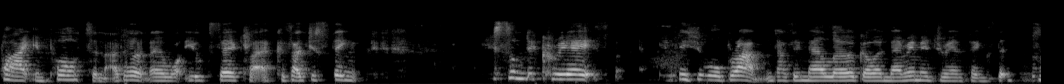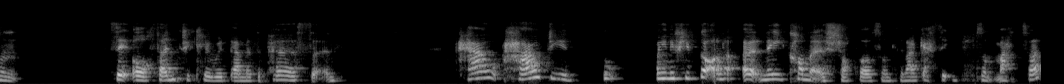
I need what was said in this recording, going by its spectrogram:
quite important. I don't know what you'd say, Claire, because I just think if somebody creates a visual brand, as in their logo and their imagery and things, that doesn't sit authentically with them as a person, how how do you? I mean, if you've got an, an e-commerce shop or something, I guess it doesn't matter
